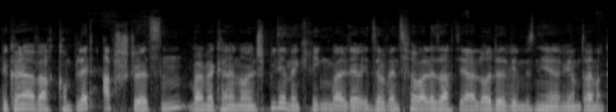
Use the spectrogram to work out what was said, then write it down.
wir können einfach komplett abstürzen, weil wir keine neuen Spieler mehr kriegen, weil der Insolvenzverwalter sagt, ja Leute, wir müssen hier, wir haben 3,80 Mark,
